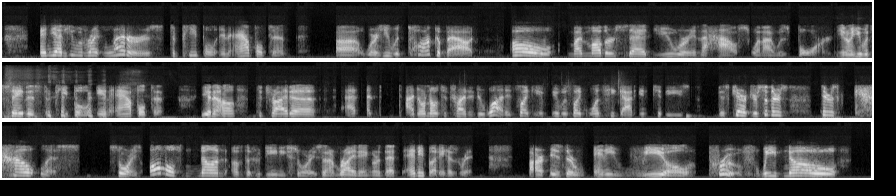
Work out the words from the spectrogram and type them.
and yet he would write letters to people in Appleton uh, where he would talk about, "Oh, my mother said you were in the house when I was born." You know, he would say this to people in Appleton. You know, to try to. I, I, don't know to try to do what. It's like it, it was like once he got into these this character. So there's there's countless stories. Almost none of the Houdini stories that I'm writing or that anybody has written are is there any real proof? We know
